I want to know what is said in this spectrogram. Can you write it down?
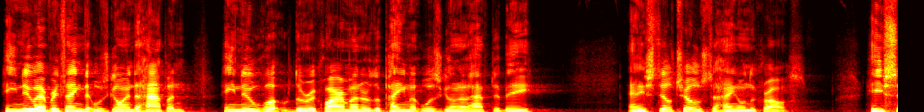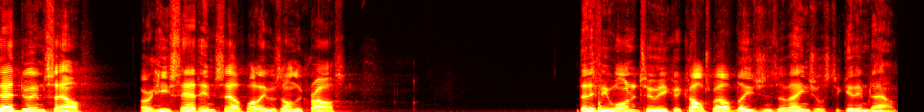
He knew everything that was going to happen. He knew what the requirement or the payment was going to have to be. And he still chose to hang on the cross. He said to himself, or he said himself while he was on the cross, that if he wanted to, he could call 12 legions of angels to get him down.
